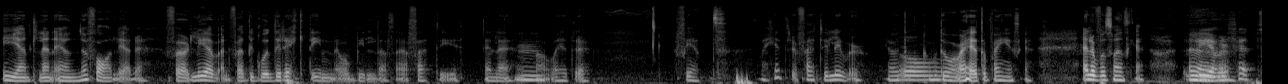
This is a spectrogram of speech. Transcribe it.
är egentligen ännu farligare för levern för att det går direkt in och bildar så här fatty, eller Mm. ja, vad heter det? Fet, vad heter det? Fatty liver? Jag vet, Ja. kommer inte ihåg vad det heter på engelska. Eller på svenska. Eh, Leverfett.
